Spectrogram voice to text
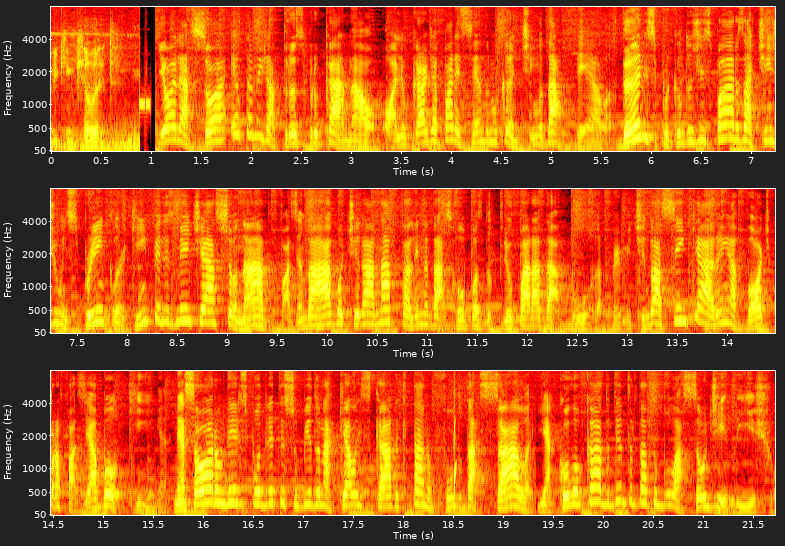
we can kill it. Que olha só, eu também já trouxe pro canal, olha o card aparecendo no cantinho da tela. Dane-se porque um dos disparos atinge um sprinkler que infelizmente é acionado, fazendo a água tirar a naftalina das roupas do trio para da burra, permitindo assim que a aranha volte para fazer a boquinha. Nessa hora um deles poderia ter subido naquela escada que tá no fundo da sala e a colocado dentro da tubulação de lixo.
